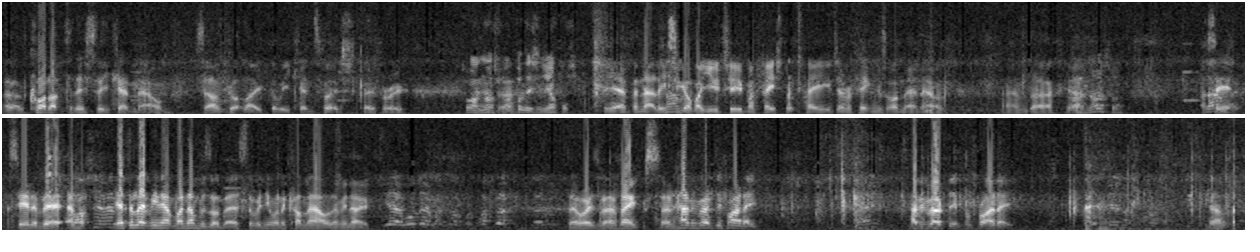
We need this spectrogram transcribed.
uh, I've caught up to this weekend now, Mm. so I've got like the weekend's footage to go through. Oh, nice And. I'll uh, put these in the office. But yeah, but now at least you Oh. got my YouTube, my Facebook page, everything's on there now. And uh, Oh, yeah, nice one. I'll see, it, I'll see you in a bit. Oh, I'll wh- see you you have to let me know my numbers on there, so when you want to come out, let me know. Yeah, we'll do, man. Nice one. Happy birthday, David. No worries, man. Thanks, and happy birthday Friday. Happy birthday for Friday. Yeah.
